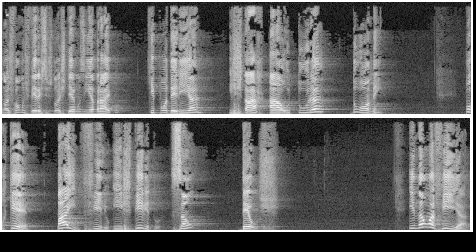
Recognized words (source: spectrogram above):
nós vamos ver esses dois termos em hebraico, que poderia estar à altura do homem. Porque Pai, Filho e Espírito são Deus. E não havia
